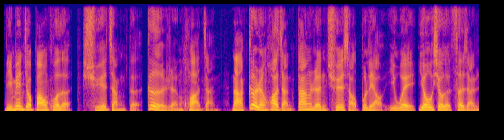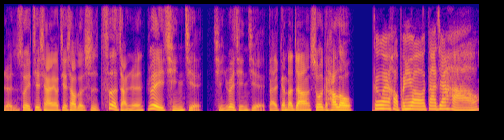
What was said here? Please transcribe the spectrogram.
里面就包括了学长的个人画展。那个人画展当然缺少不了一位优秀的策展人，所以接下来要介绍的是策展人瑞琴姐，请瑞琴姐来跟大家说个 hello。各位好朋友，大家好，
